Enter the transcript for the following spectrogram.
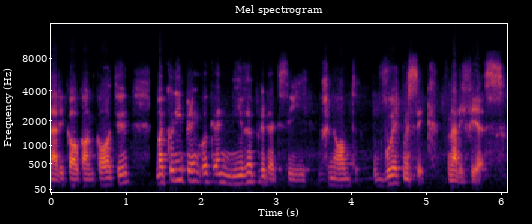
na die KAKNK toe, maar kon nie bring ook 'n nuwe produksie genaamd Woordmusiek na die fees.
